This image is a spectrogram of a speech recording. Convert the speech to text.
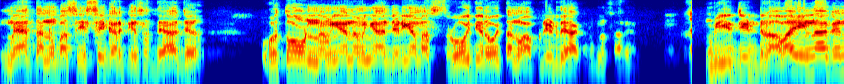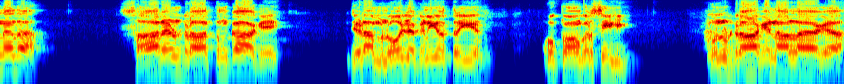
ਮੈਂ ਤੁਹਾਨੂੰ ਬਸ ਇਸੇ ਕਰਕੇ ਸੱਦਿਆ ਅੱਜ। ਉਸ ਤੋਂ ਨਵੀਆਂ ਨਵੀਆਂ ਜਿਹੜੀਆਂ ਮੈਂ ਰੋਜ਼ ਦੀ ਰੋਜ਼ ਤੁਹਾਨੂੰ ਅਪਡੇਟ ਦਿਆ ਕਰੂੰਗਾ ਸਾਰਿਆਂ ਨੂੰ। ਵੀਰ ਜੀ ਡਰਾਵਾ ਹੀ ਇੰਨਾ ਕਿ ਇਹਨਾਂ ਦਾ। ਸਾਰਿਆਂ ਨੂੰ ਡਰਾ ਧਮਕਾ ਕੇ ਜਿਹੜਾ ਮਨੋਜ ਅਗਨੀ ਉਤਰੀ ਹੈ ਉਹ ਕਾਂਗਰਸੀ ਹੀ। ਉਹਨੂੰ ਡਰਾ ਕੇ ਨਾਲ ਲਾਇਆ ਗਿਆ।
